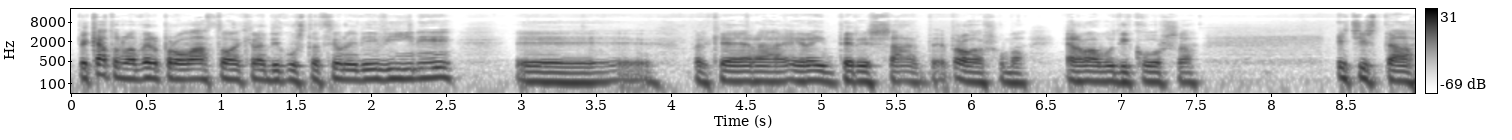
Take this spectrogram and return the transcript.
peccato non aver provato anche la degustazione dei vini eh, perché era, era interessante, però insomma eravamo di corsa e ci sta.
